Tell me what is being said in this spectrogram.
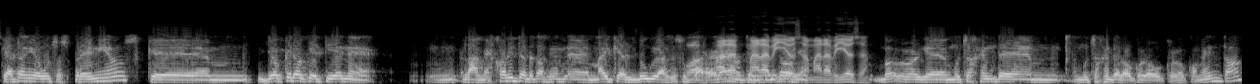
que ha tenido muchos premios, que mm, yo creo que tiene la mejor interpretación de Michael Douglas de su carrera. maravillosa, maravillosa. Porque mucha gente, mucha gente lo, lo, comenta.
